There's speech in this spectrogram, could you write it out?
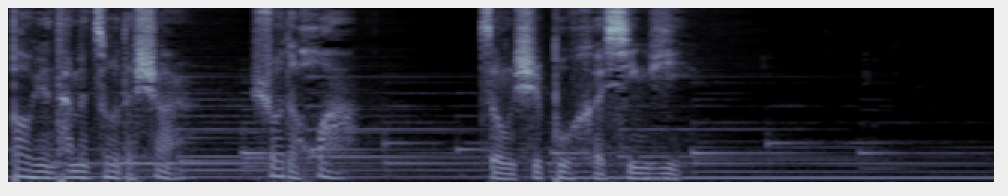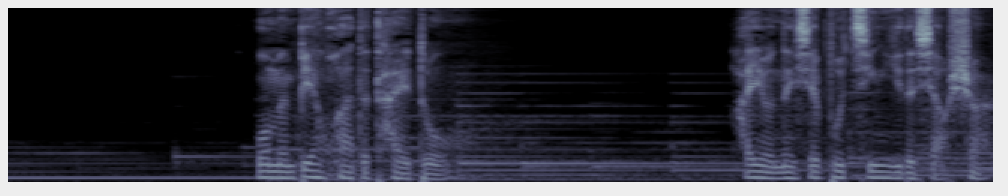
抱怨他们做的事儿、说的话总是不合心意。我们变化的态度，还有那些不经意的小事儿，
